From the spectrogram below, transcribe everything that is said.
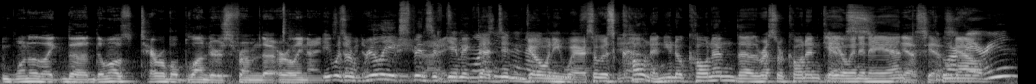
one of like the the most terrible blunders from the early '90s. It was a really expensive right? gimmick that didn't go 90s. anywhere. So it was Yeah. Konnan. You know Konnan, the wrestler Konnan, K O N N A N. Yes, yes. who now- Barbarian?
